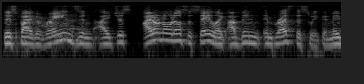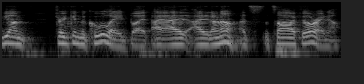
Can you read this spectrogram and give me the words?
this by the reins and i just i don't know what else to say like i've been impressed this week and maybe i'm drinking the Kool-Aid, but I, I I don't know. That's that's how I feel right now.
